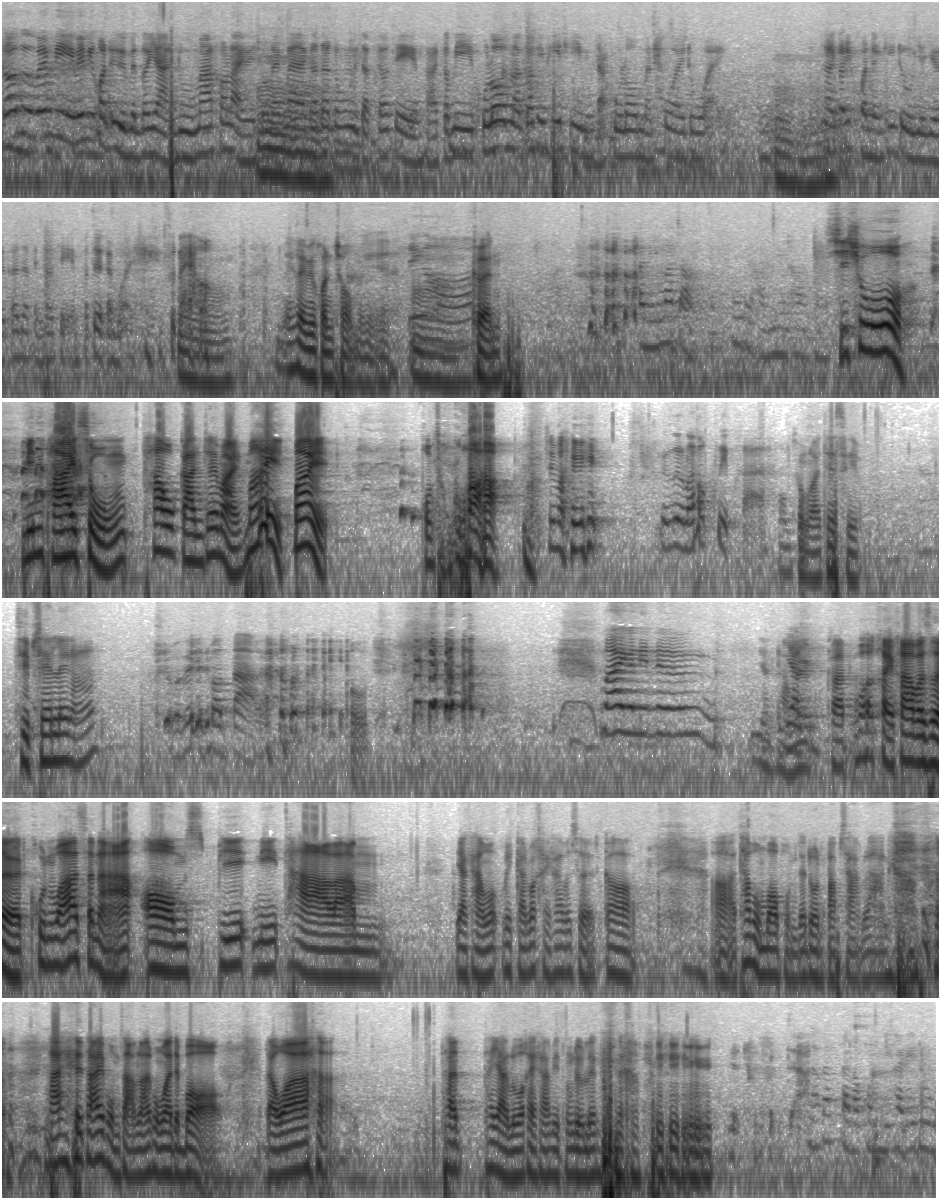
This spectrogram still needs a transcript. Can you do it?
ก็คือไม่มีไม่มีคนอื่นเป็นตัวอย่างดูมากเท่าไหร่ในช่วงอืมแรกๆก็จะต้องอยู่จากเจ้าเจมส์ค่ะก็มีครูร่มแล้วก็พี่ๆทีมจากครูร่มมาช่วยด้วยอืมงั้นก็อีกคนหนึ่งที่ดูเยอะๆก็จะเป็นเจ้าเจมส์เพราะเจอกันบ่อยสุดแล้วอืม ไม่เคยมีคนชมอย่างเงี้ยจริงเหรอ เขิน อันนี้มาจากผู้บริหารนิวทาวน์ชิชู มินพายสูงเท่ากันใช่ไหม ไม่ไม่ ผมสูงกว่า ใช่ไหม รู้สึกร้อยหกสิบค่ะ ผมสูงร้อยเจ็ดสิบสิบเซนเลยนะ มันไม่เห็นความต่างอะโอ้ไม่กันนิดนึง อยากคัดว่าใครฆ่าประเสริฐ คุณวาสนาออมพินิธารัม อยากถามว่าเวกัสว่าใครฆ่าประเสริฐก็อ่าถ้าผมบอกผมจะโดนปรับสามล้านครับ ถ้าให้ถ้าให้ผมสามล้านผมอาจจะบอก แต่ว่าถ้าถ้าอยากรู้ว่าใครฆ่าพี่ต้องดูเรื่องนี้นะครับแล้วแบบแต่ละคนมีใครได้ดู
